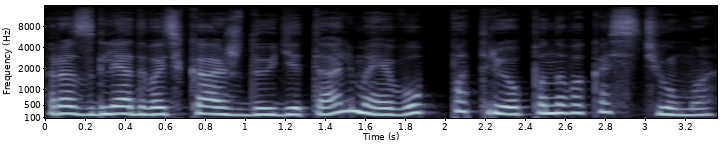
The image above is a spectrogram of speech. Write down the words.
разглядывать каждую деталь моего потрепанного костюма.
